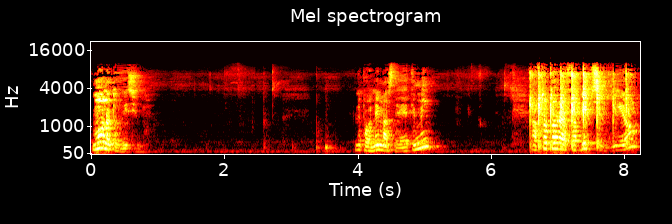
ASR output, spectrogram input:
μόνο το βύσινο. Λοιπόν, είμαστε έτοιμοι. Αυτό τώρα θα μπει ψυγείο.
